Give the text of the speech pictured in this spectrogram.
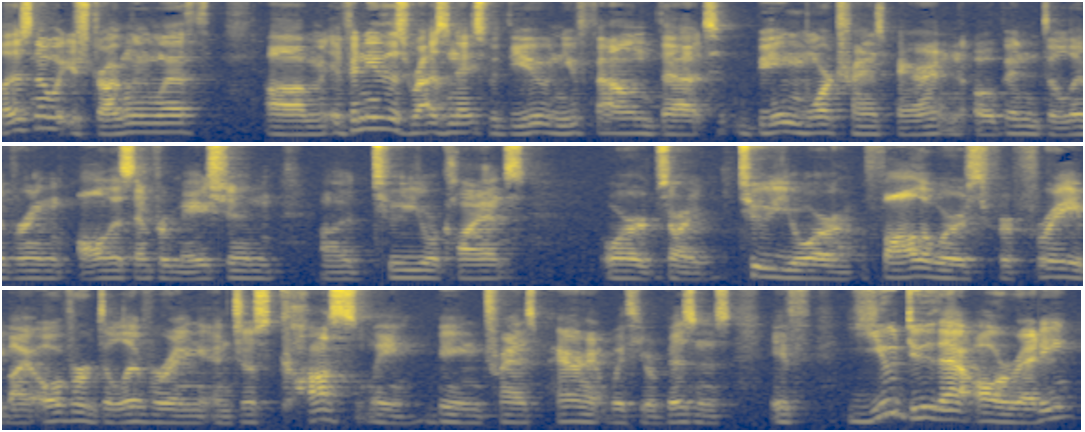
let us know what you're struggling with um, if any of this resonates with you and you found that being more transparent and open delivering all this information uh, to your clients or sorry, to your followers for free by over delivering and just constantly being transparent with your business. If you do that already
